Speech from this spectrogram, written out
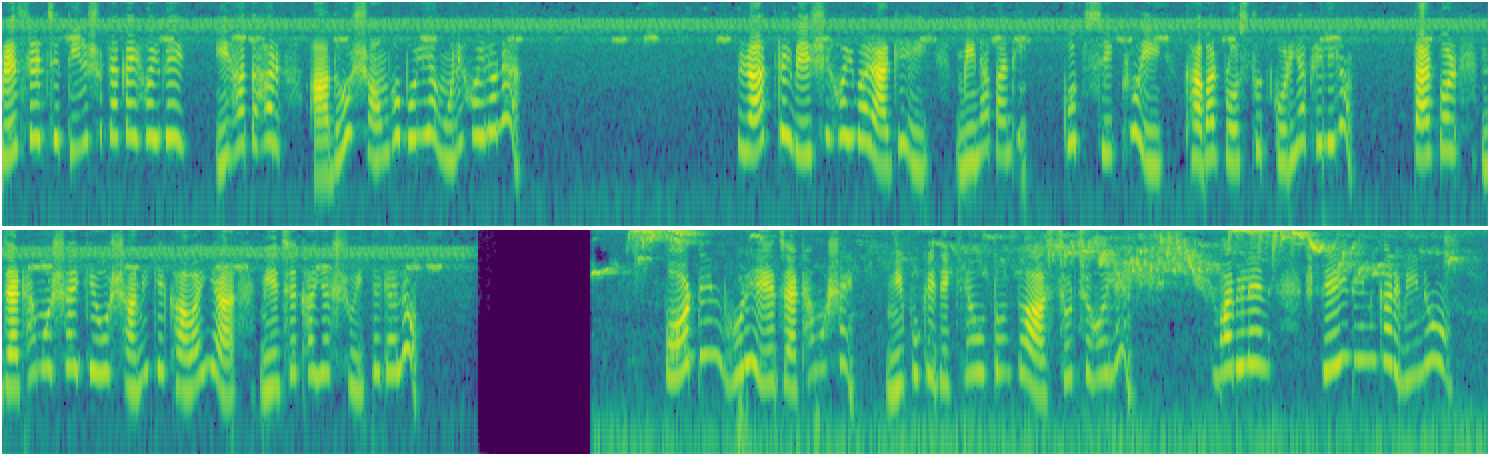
ব্রেসলেট যে তিনশো টাকায় হইবে, ইহা তাহার আদৌ সম্ভব বলিয়া মনে হইল না। রাত্রি বেশি হইবার আগেই বিনা পানি খুব শীঘ্রই খাবার প্রস্তুত করিয়া ফেলিল। তারপর জ্যাঠামশাইকে ও স্বামীকে খাওয়াইয়া, নিজে খাইয়া শুইতে গেল। পরদিন ভোরে জ্যাঠামশাই নিপুকে দেখিয়া অত্যন্ত আশ্চর্য হইলেন। ভাবিলেন, সেই দিনকার বিনু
